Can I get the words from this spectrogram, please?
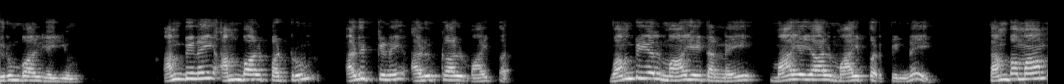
இரும்பால் எய்யும். அம்பினை அம்பால் பற்றும் அழுக்கினை அழுக்கால் மாய்ப்பர். வம்பியல் மாயை தன்னை மாயையால் மாய்ப்பர் பின்னை தம்பமாம்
